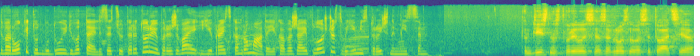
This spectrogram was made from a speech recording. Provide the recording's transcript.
Два роки тут будують готель. За цю територію переживає і єврейська громада, яка вважає площу своїм історичним місцем. Там дійсно створилася загрозлива ситуація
